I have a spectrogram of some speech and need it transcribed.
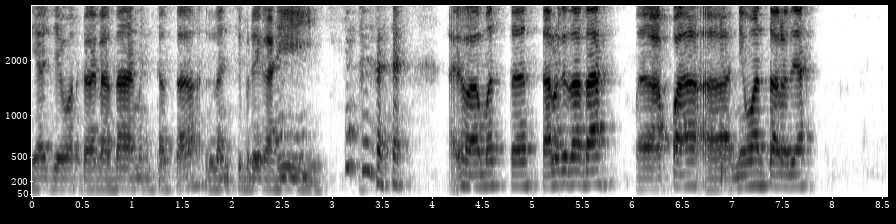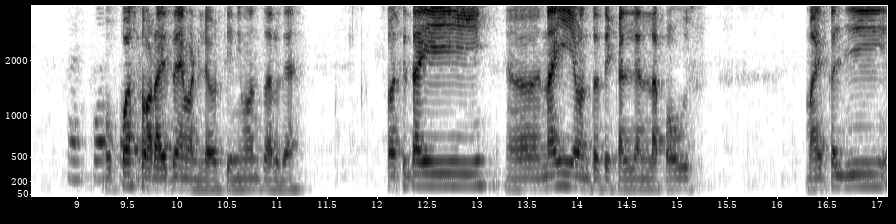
या जेवण करायला दहा मिनिटाचा लंच ब्रेक आहे. अरे वा मस्त. चालू दे दादा. आप्पा निवांत चालू द्या. उपवास सोडायचा आहे म्हटल्यावरती निवांत चालू द्या. स्वातीताई नाही आहे म्हणतात ते कल्याणला पाऊस. माइकल जी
